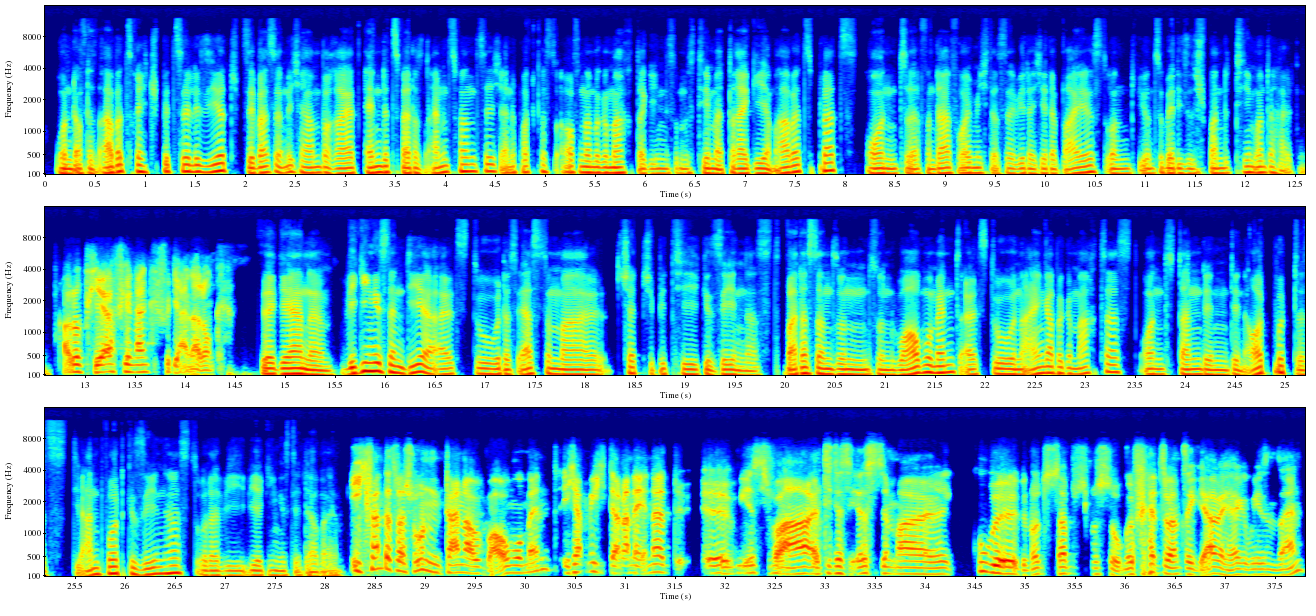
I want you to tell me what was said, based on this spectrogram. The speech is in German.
und auf das Arbeitsrecht spezialisiert. Sebastian und ich haben bereits Ende 2021 eine Podcastaufnahme gemacht. Da ging es um das Thema 3G am Arbeitsplatz. Und äh, von daher freue ich mich, dass er wieder hier dabei ist und wir uns über dieses spannende Thema unterhalten. Hallo Pierre, vielen Dank für die Einladung. Sehr gerne. Wie ging es denn dir, als du das erste Mal ChatGPT gesehen hast? War das dann so ein, so ein Wow-Moment, als du eine Eingabe gemacht hast und dann den, den Output, das, die Antwort gesehen hast? Oder wie, wie ging es dir dabei? Ich fand, das war schon ein kleiner Wow-Moment. Ich habe mich daran erinnert, äh, wie es war, als ich das erste Mal Google genutzt habe. Es muss so ungefähr 20 Jahre her gewesen sein.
